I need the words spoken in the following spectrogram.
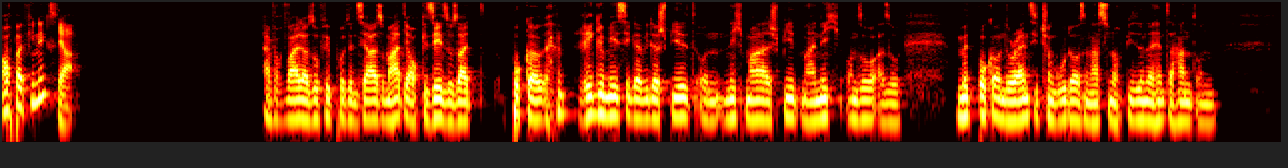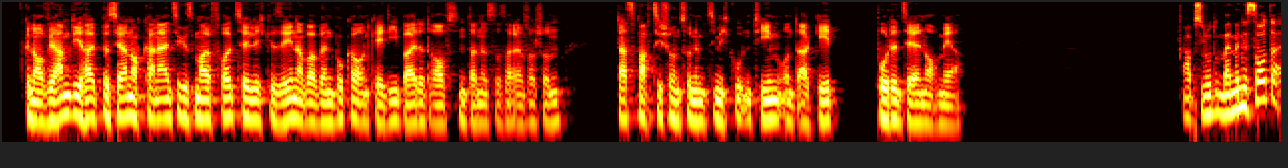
Auch bei Phoenix? Ja. Einfach weil da so viel Potenzial ist. Und man hat ja auch gesehen, so seit Booker regelmäßiger wieder spielt und nicht mal spielt, mal nicht und so. Also mit Booker und Durant sieht schon gut aus und hast du noch Biel in der Hinterhand und Genau, wir haben die halt bisher noch kein einziges Mal vollzählig gesehen, aber wenn Booker und KD beide drauf sind, dann ist das halt einfach schon, das macht sie schon zu einem ziemlich guten Team und da geht potenziell noch mehr. Absolut. Und bei Minnesota,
